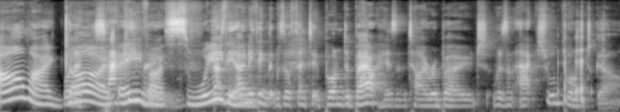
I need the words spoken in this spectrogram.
Oh my god, Eva, move. sweetie. That's the only thing that was authentic Bond about his entire abode was an actual Bond girl.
